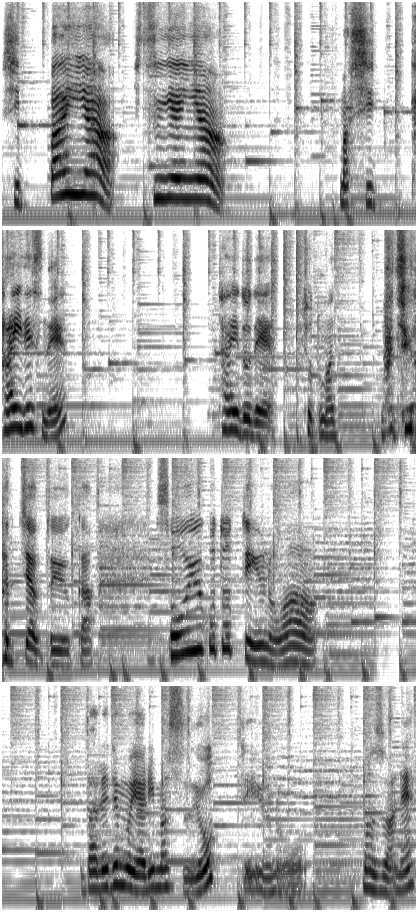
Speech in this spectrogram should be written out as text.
失敗や失言や、まあ、失態ですね。態度でちょっと、ま、間違っちゃうというかそういうことっていうのは誰でもやりますよっていうのをまずはね、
